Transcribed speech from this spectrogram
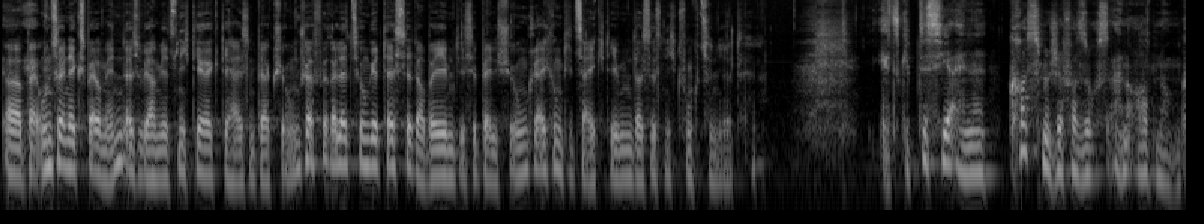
Äh, bei unseren Experimenten, also wir haben jetzt nicht direkt die Heisenbergsche Unschärferelation getestet, aber eben diese Bellsche Ungleichung, die zeigt eben, dass es nicht funktioniert. Jetzt gibt es hier eine kosmische Versuchsanordnung,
